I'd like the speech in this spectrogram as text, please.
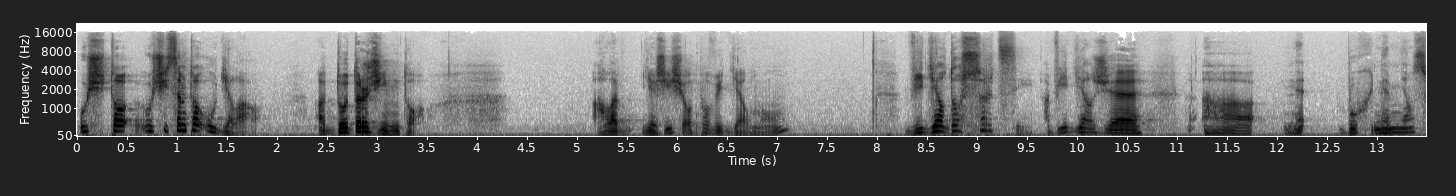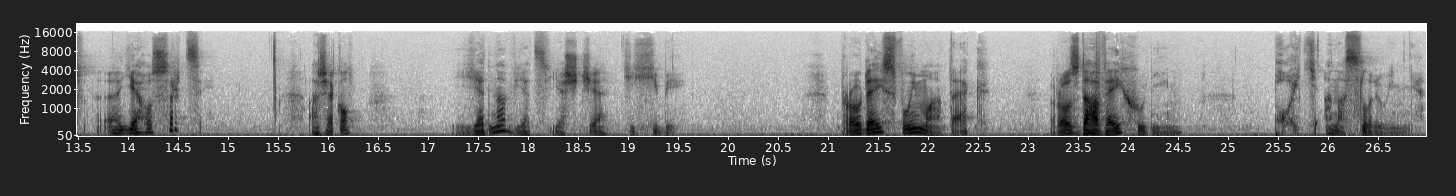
už, to, už jsem to udělal a dodržím to. Ale Ježíš odpověděl mu, viděl do srdci a viděl, že Bůh neměl jeho srdci. A řekl, jedna věc ještě ti chybí. Prodej svůj mátek, rozdávej chudým, pojď a nasleduj mě.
